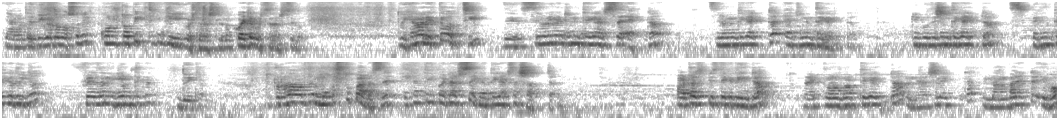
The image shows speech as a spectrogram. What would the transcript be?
যে আমাদের বিগত বছরে কোন টপিক থেকে কী কী কোয়েশ্চেন আসছিল বা কয়টা কোয়েশ্চেন আসছিল। তো এখানে আমরা দেখতে পাচ্ছি যে সিনোনিম অ্যান্টোনিম থেকে আসছে একটা সিনোনিম থেকে একটা অ্যান্টোনিম থেকে একটা প্রিপোজিশন থেকে একটা স্পেলিং থেকে দুইটা ফ্রেজাল ইডিয়ম থেকে দুইটা। টোটাল আমাদের মুখস্থ পার্ট আছে, এখান থেকে কয়টা আসছে? এখান থেকে আসছে সাতটা। পার্ট স্পিচ থেকে তিনটা রাইট ভার্ব থেকে একটা ন্যাশন একটা নাম্বার একটা, এবং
